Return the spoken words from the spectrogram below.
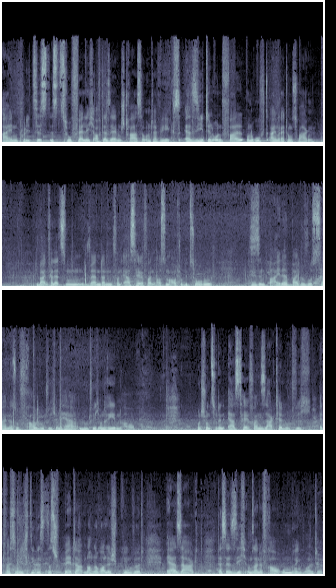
Ein Polizist ist zufällig auf derselben Straße unterwegs. Er sieht den Unfall und ruft einen Rettungswagen. Die beiden Verletzten werden dann von Ersthelfern aus dem Auto gezogen. Sie sind beide bei Bewusstsein, also Frau Ludwig und Herr Ludwig, und reden auch. Und schon zu den Ersthelfern sagt Herr Ludwig etwas Wichtiges, das später noch eine Rolle spielen wird. Er sagt, dass er sich und seine Frau umbringen wollte.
